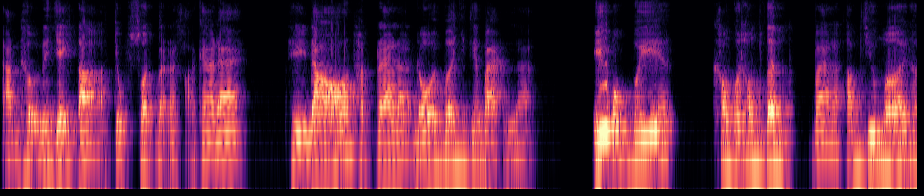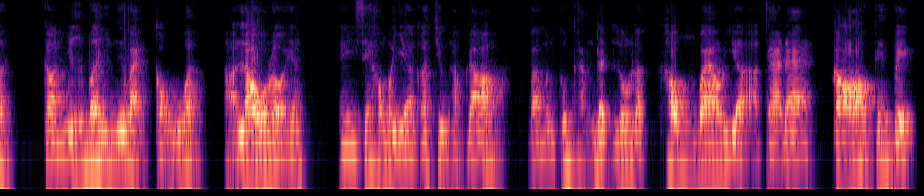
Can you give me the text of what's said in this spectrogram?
ảnh hưởng đến giấy tờ trục xuất bạn ra khỏi Canada. Thì đó thật ra là đối với những cái bạn là yếu bóng vía không có thông tin và là tấm chiếu mới thôi. Còn những với những cái bạn cũ á ở lâu rồi á thì sẽ không bao giờ có trường hợp đó. Và mình cũng khẳng định luôn là không bao giờ ở Canada có cái việc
